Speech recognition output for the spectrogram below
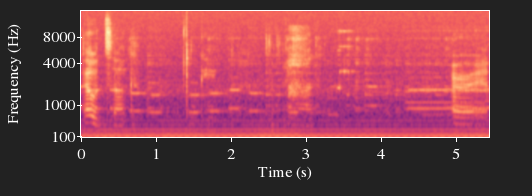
That would suck. Okay. Hang on. Alright.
